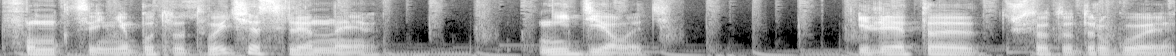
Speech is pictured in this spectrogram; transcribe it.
функции не будут вычислены, не делать? Или это что-то другое?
